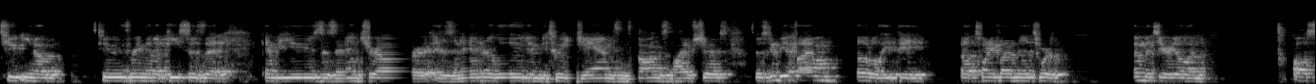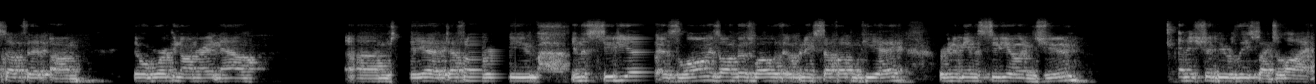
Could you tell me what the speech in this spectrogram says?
two, you know, two three minute pieces that can be used as an intro or as an interlude in between jams and songs and live shows. So it's going to be a five song total EP, about 25 minutes worth of material and all stuff that um, that we're working on right now. Um, so yeah, definitely in the studio as long as all goes well with opening stuff up in PA. We're going to be in the studio in June, and it should be released by July.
